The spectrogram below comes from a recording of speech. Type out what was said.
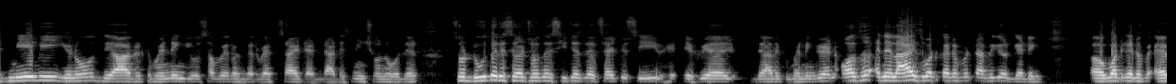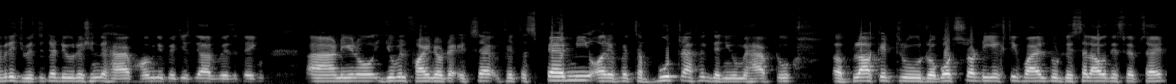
it may be you know they are recommending you somewhere on their website and that is being shown over there. So do the research on the Seedrs website to see if are, they are recommending you and also analyze what kind of a traffic you're getting uh, what kind of average visitor duration they have how many pages they are visiting and you know you will find out it's a, if it's a spammy or if it's a bot traffic then you may have to uh, block it through robots.txt file to disallow this website.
